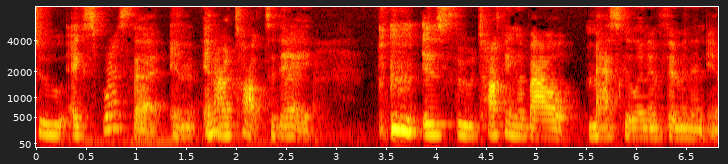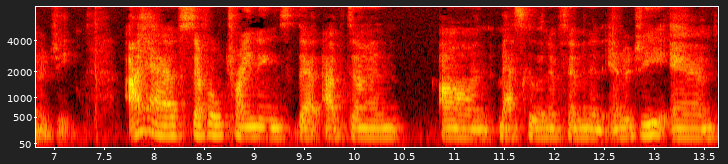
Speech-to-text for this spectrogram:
to express that in, in our talk today is through talking about masculine and feminine energy. I have several trainings that I've done on masculine and feminine energy and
